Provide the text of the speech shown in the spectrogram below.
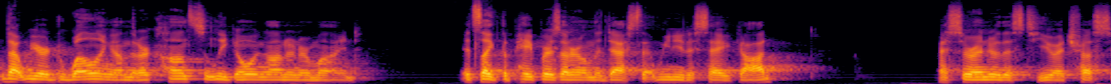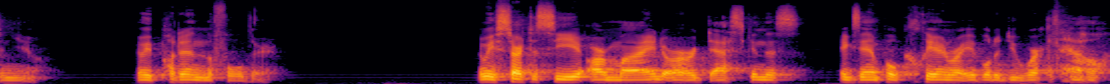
that we are dwelling on, that are constantly going on in our mind, it's like the papers that are on the desk that we need to say, God, I surrender this to you, I trust in you. And we put it in the folder. And we start to see our mind or our desk in this example clear, and we're able to do work now.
